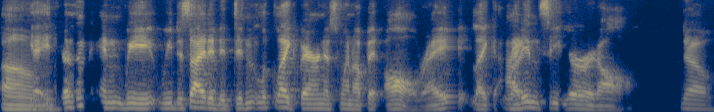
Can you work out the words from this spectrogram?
Um, yeah, it doesn't. And we we decided it didn't look like Baroness went up at all, right? Like I didn't see her at all. no,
